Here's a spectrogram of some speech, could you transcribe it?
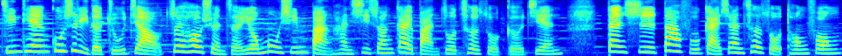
今天故事里的主角最后选择用木芯板和细酸钙板做厕所隔间，但是大幅改善厕所通风，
